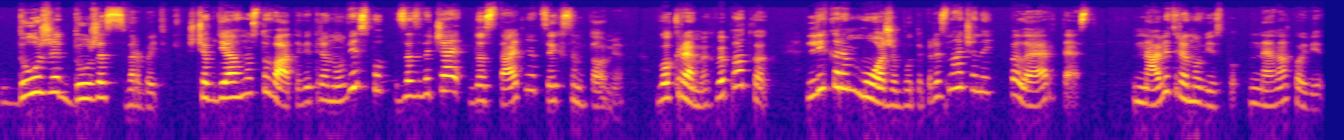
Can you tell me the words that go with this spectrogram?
дуже, дуже свербить. Щоб діагностувати вітряну віспу, зазвичай достатньо цих симптомів. В окремих випадках лікарем може бути призначений ПЛР-тест на вітряну віспу, не на ковід.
